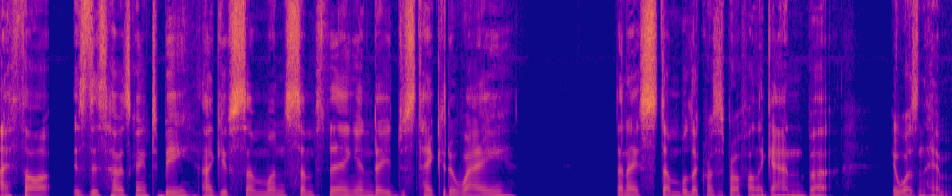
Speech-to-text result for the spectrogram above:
I thought, is this how it's going to be? I give someone something and they just take it away. Then I stumbled across his profile again, but it wasn't him.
